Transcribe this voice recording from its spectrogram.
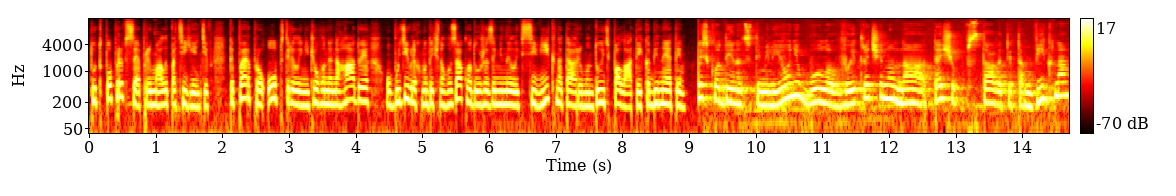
Тут, попри все, приймали пацієнтів. Тепер про обстріли нічого не нагадує. У будівлях медичного закладу вже замінили всі вікна та ремонтують палати і кабінети. Близько 11 мільйонів було витрачено на те, щоб вставити там вікна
